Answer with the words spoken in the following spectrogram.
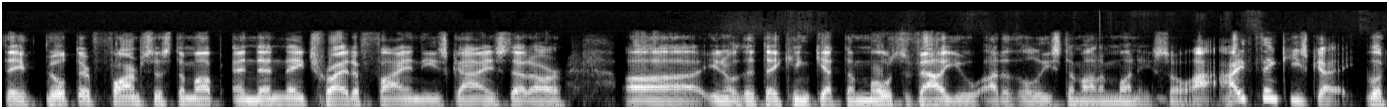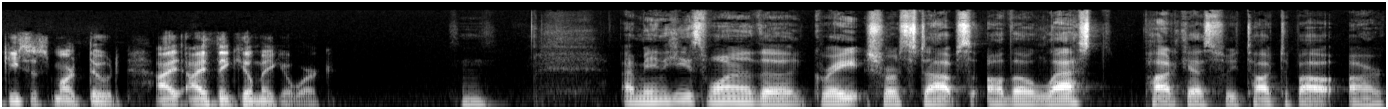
They've built their farm system up, and then they try to find these guys that are, uh, you know, that they can get the most value out of the least amount of money. So I, I think he's got. Look, he's a smart dude. I, I think he'll make it work. I mean, he's one of the great shortstops. Although last podcast we talked about our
